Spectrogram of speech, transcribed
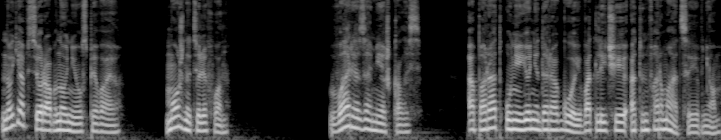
но я все равно не успеваю. Можно телефон?» Варя замешкалась. Аппарат у нее недорогой, в отличие от информации в нем.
